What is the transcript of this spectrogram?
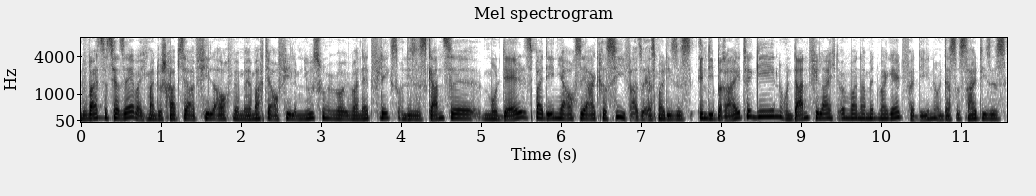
Du weißt das ja selber. Ich meine, du schreibst ja viel auch, er macht ja auch viel im Newsroom über, über Netflix und dieses ganze Modell ist bei denen ja auch sehr aggressiv. Also erstmal dieses in die Breite gehen und dann vielleicht irgendwann damit mal Geld verdienen. Und das ist halt dieses,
